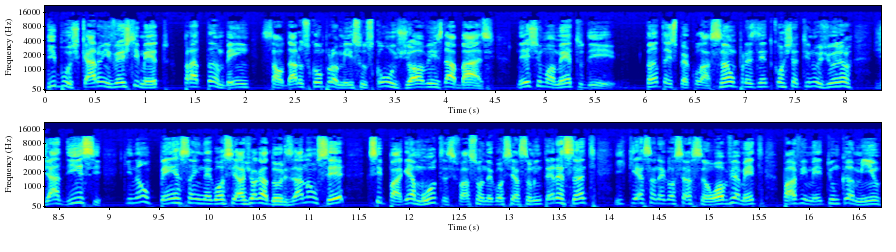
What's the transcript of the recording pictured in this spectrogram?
de buscar um investimento para também saudar os compromissos com os jovens da base. Neste momento de tanta especulação, o presidente Constantino Júnior já disse que não pensa em negociar jogadores, a não ser que se pague a multa, se faça uma negociação interessante e que essa negociação, obviamente, pavimente um caminho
